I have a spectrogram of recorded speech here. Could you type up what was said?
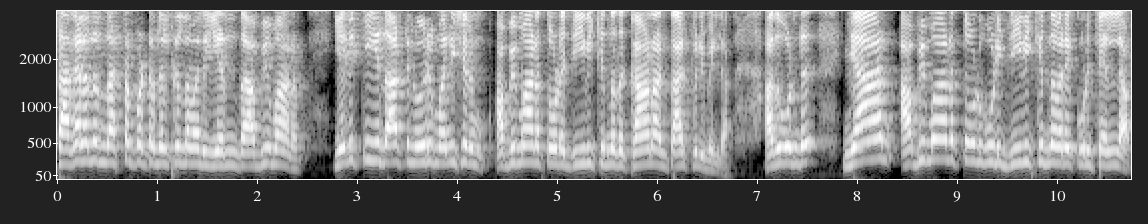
സകലതും നഷ്ടപ്പെട്ട് നിൽക്കുന്നവന് എന്ത് അഭിമാനം? എനിക്ക് ഈ നാട്ടിൽ ഒരു മനുഷ്യനും അഭിമാനത്തോടെ ജീവിക്കുന്നത് കാണാൻ താല്പര്യമില്ല. അതുകൊണ്ട് ഞാൻ അഭിമാനത്തോടു കൂടി ജീവിക്കുന്നവരെ കുറിച്ചെല്ലാം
